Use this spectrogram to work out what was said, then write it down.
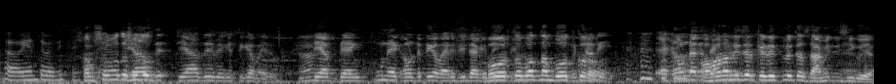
তো সবসময় তো শুধু টিয়া দে ব্যাগের থেকে বাইরে? টিয়া ব্যাংক কোন অ্যাকাউন্টে থেকে বাইরে আগে তো বদনাম বোধ করো। অ্যাকাউন্ট আগে নিজের ক্রেডিট লইতেছে আমি দিছি কইয়া।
